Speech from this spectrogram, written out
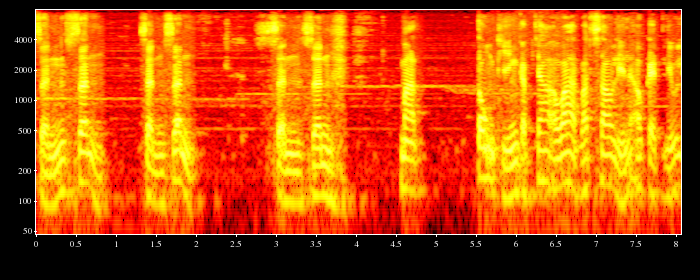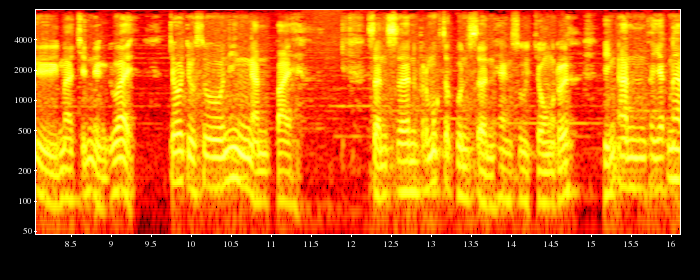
เซินเซินเซินเซินเซินเซินมาต้องถิงกับเจ้าอาวาสวัดเซาหลินและเอาเกร็ดหลิวหลีมาชิ้นหนึ่งด้วย โจจูซูนิ่งงันไป เซินเซินประมุขสกุลเซินแห่งซูจงหรือ หญิงอันพยักหน้า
